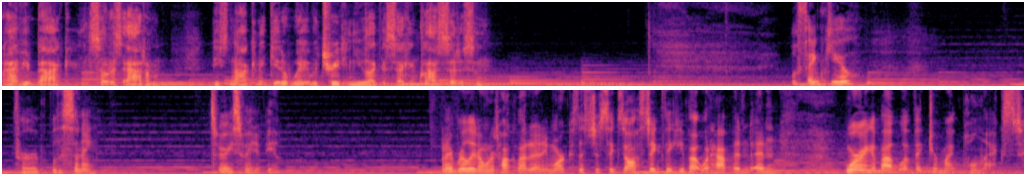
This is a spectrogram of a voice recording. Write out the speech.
But I have your back, and so does Adam. He's not gonna get away with treating you like a second class citizen. Well, thank you for listening. It's very sweet of you. But I really don't want to talk about it anymore because it's just exhausting thinking about what happened and worrying about what Victor might pull next.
